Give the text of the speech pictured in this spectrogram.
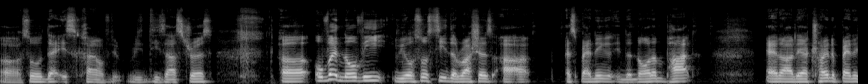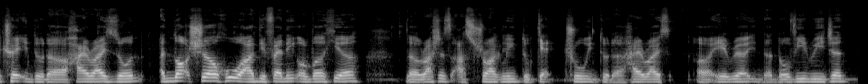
Uh, so that is kind of disastrous. Uh, over in Novi, we also see the Russians are expanding in the northern part and uh, they are trying to penetrate into the high-rise zone. I'm not sure who are defending over here. The Russians are struggling to get through into the high-rise uh, area in the Novi region.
